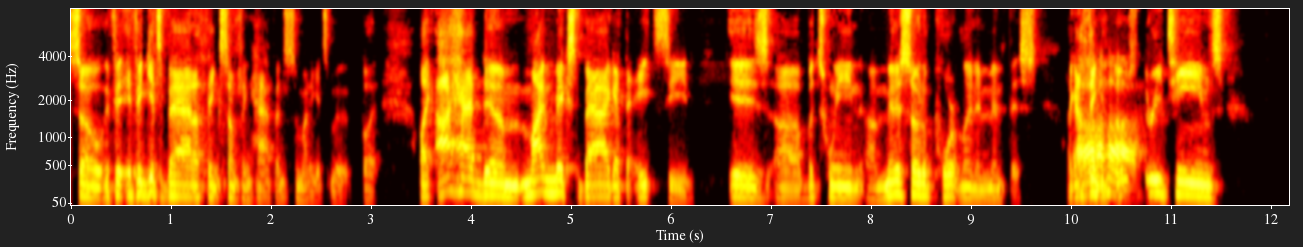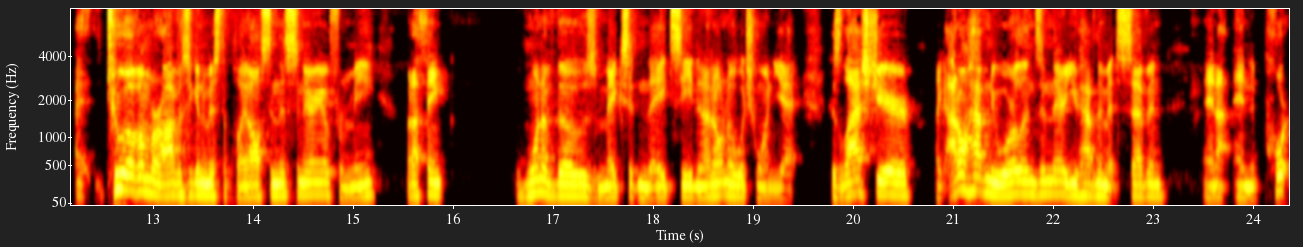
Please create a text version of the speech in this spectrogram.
So if it, if it gets bad, I think something happens. Somebody gets moved. But like I had them, my mixed bag at the eighth seed is uh, between uh, Minnesota, Portland, and Memphis. Like I think of those Ah. three teams, two of them are obviously going to miss the playoffs in this scenario for me. But I think one of those makes it in the eight seed, and I don't know which one yet. Because last year, like I don't have New Orleans in there. You have them at seven, and I, and Port,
